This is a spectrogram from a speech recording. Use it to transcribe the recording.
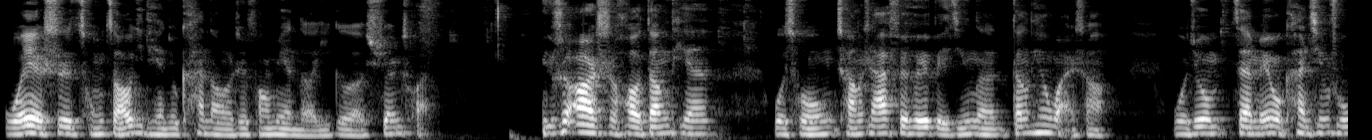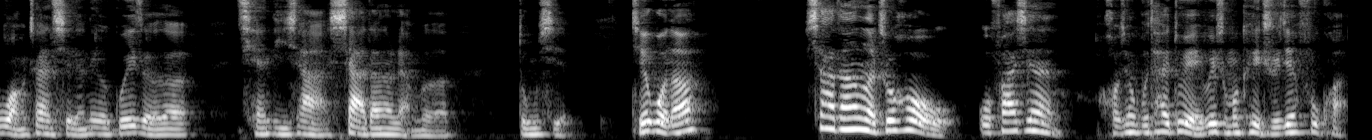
我也是从早几天就看到了这方面的一个宣传，于是二十号当天。我从长沙飞回北京的当天晚上，我就在没有看清楚网站写的那个规则的前提下下单了两个东西。结果呢，下单了之后，我发现好像不太对，为什么可以直接付款？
